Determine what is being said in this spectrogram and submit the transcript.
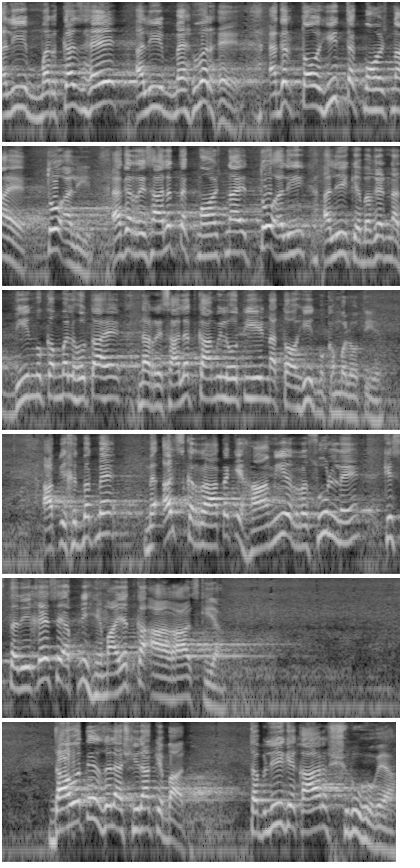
अली मरकज़ है, अली महवर है। अगर तोहीद तक पहुँचना है तो अली। अगर रिसालत तक पहुँचना है तो अली। अली के बगैर ना दीन मुकम्मल होता है, ना रिसालत कामिल होती है, ना तोहीद मुकम्मल होती है। आपकी खिदमत में मैं अर्ज़ कर रहा था कि हामी रसूल ने किस तरीक़े से अपनी हिमायत का आगाज़ किया। दावत ज़िलाशिरा के बाद तबलीग कार शुरू हो गया।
